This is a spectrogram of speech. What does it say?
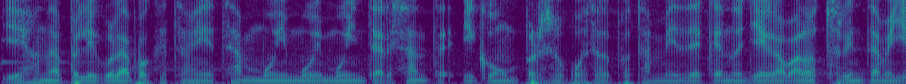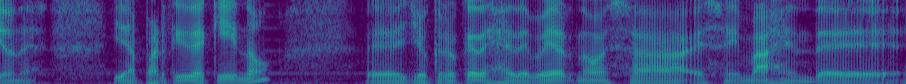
y es una película pues, que también está muy, muy, muy interesante y con un presupuesto pues también de que no llegaba a los 30 millones. Y a partir de aquí, ¿no? Eh, yo creo que dejé de ver, ¿no? Esa, esa imagen de,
